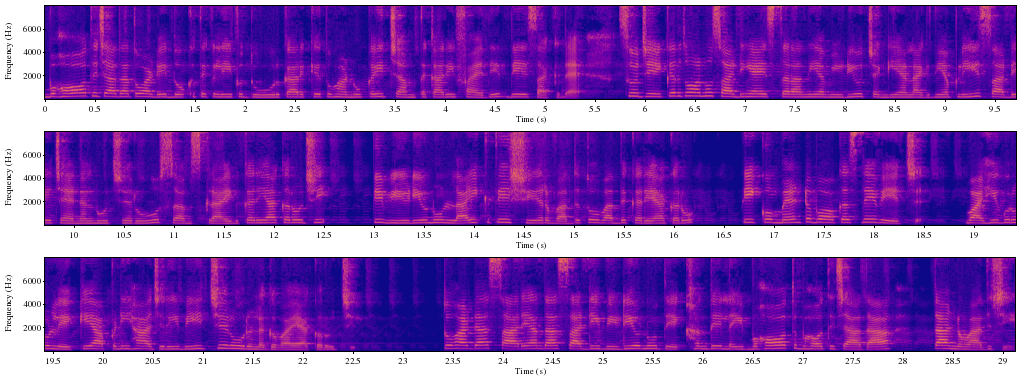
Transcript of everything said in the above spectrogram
ਬਹੁਤ ਜ਼ਿਆਦਾ ਤੁਹਾਡੇ ਦੁੱਖ ਤਕਲੀਫ ਦੂਰ ਕਰਕੇ ਤੁਹਾਨੂੰ ਕਈ ਚਮਤਕਾਰੀ ਫਾਇਦੇ ਦੇ ਸਕਦਾ ਹੈ। ਸੋ ਜੇਕਰ ਤੁਹਾਨੂੰ ਸਾਡੀਆਂ ਇਸ ਤਰ੍ਹਾਂ ਦੀਆਂ ਵੀਡੀਓ ਚੰਗੀਆਂ ਲੱਗਦੀਆਂ ਪਲੀਜ਼ ਸਾਡੇ ਚੈਨਲ ਨੂੰ ਜ਼ਰੂਰ ਸਬਸਕ੍ਰਾਈਬ ਕਰਿਆ ਕਰੋ ਜੀ ਤੇ ਵੀਡੀਓ ਨੂੰ ਲਾਈਕ ਤੇ ਸ਼ੇਅਰ ਵੱਧ ਤੋਂ ਵੱਧ ਕਰਿਆ ਕਰੋ। ਤੇ ਕਮੈਂਟ ਬਾਕਸ ਦੇ ਵਿੱਚ ਵਾਹਿਗੁਰੂ ਲੈ ਕੇ ਆਪਣੀ ਹਾਜ਼ਰੀ ਵੀ ਜ਼ਰੂਰ ਲਗਵਾਇਆ ਕਰੋ ਜੀ। ਤੁਹਾਡਾ ਸਾਰਿਆਂ ਦਾ ਸਾਡੀ ਵੀਡੀਓ ਨੂੰ ਦੇਖਣ ਦੇ ਲਈ ਬਹੁਤ ਬਹੁਤ ਜ਼ਿਆਦਾ ਧੰਨਵਾਦ ਜੀ।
